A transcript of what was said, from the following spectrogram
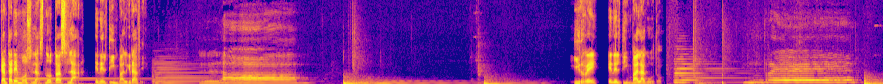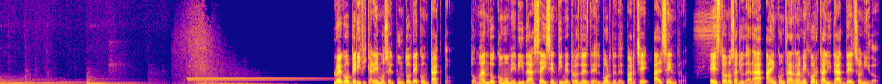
Cantaremos las notas La en el timbal grave. La. y Re en el timbal agudo. Re. Luego verificaremos el punto de contacto, tomando como medida 6 centímetros desde el borde del parche al centro. Esto nos ayudará a encontrar la mejor calidad del sonido.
